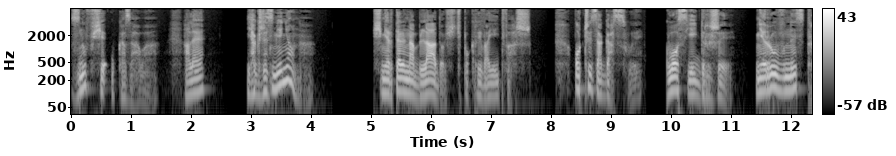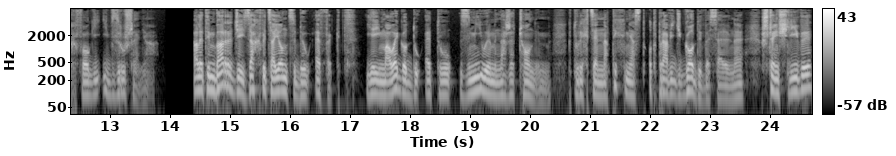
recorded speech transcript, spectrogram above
znów się ukazała, ale jakże zmieniona. Śmiertelna bladość pokrywa jej twarz. Oczy zagasły, głos jej drży, nierówny z trwogi i wzruszenia. Ale tym bardziej zachwycający był efekt jej małego duetu z miłym narzeczonym, który chce natychmiast odprawić gody weselne, szczęśliwy,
